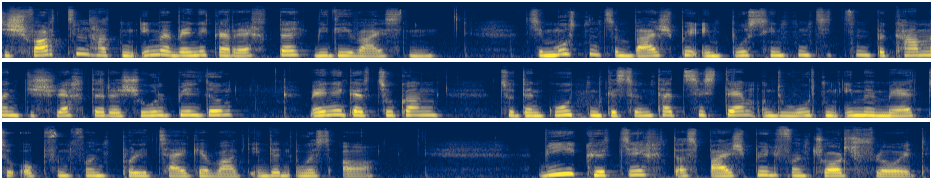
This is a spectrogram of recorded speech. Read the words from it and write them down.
Die Schwarzen hatten immer weniger Rechte wie die Weißen. Sie mussten zum Beispiel im Bus hinten sitzen, bekamen die schlechtere Schulbildung, weniger Zugang zu dem guten Gesundheitssystem und wurden immer mehr zu Opfern von Polizeigewalt in den USA. Wie kürzlich das Beispiel von George Floyd.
